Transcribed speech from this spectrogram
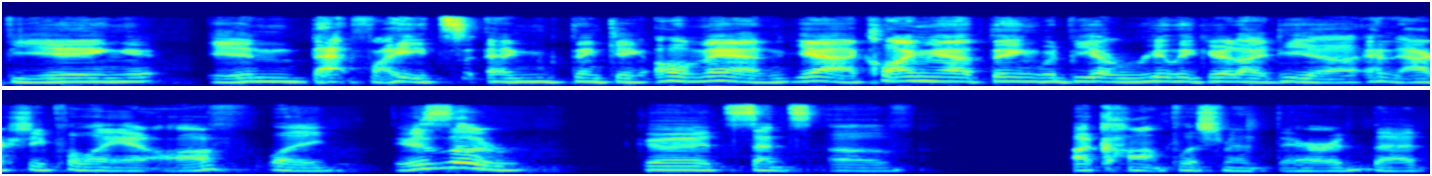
being in that fight and thinking, oh man, yeah, climbing that thing would be a really good idea and actually pulling it off. Like, there's a good sense of accomplishment there that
